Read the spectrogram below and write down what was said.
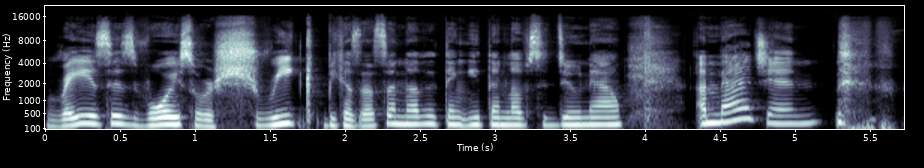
raise his voice or shriek? Because that's another thing Ethan loves to do now. Imagine.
